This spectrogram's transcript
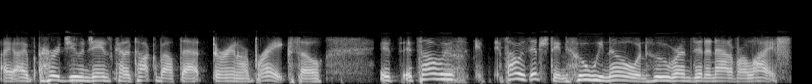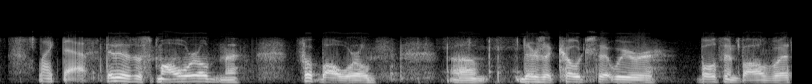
I, I've heard you and James kind of talk about that during our break. So it's, it's always, yeah. it's always interesting who we know and who runs in and out of our life like that. It is a small world in the football world. Um, there's a coach that we were both involved with,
